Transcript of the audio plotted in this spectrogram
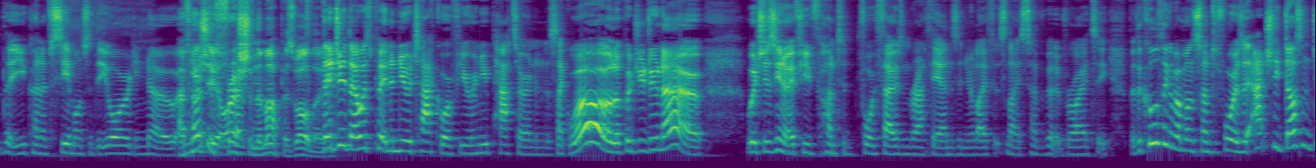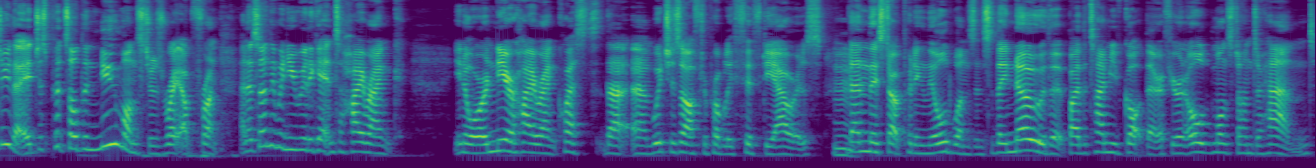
That you kind of see a monster that you already know. I've heard they freshen them up as well, though. They do. They always put in a new attack or if you're a new pattern, and it's like, whoa, look what you do now. Which is, you know, if you've hunted 4,000 Rathians in your life, it's nice to have a bit of variety. But the cool thing about Monster Hunter 4 is it actually doesn't do that. It just puts all the new monsters right up front. And it's only when you really get into high rank, you know, or near high rank quests that, um, which is after probably 50 hours, then they start putting the old ones in. So they know that by the time you've got there, if you're an old Monster Hunter hand,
